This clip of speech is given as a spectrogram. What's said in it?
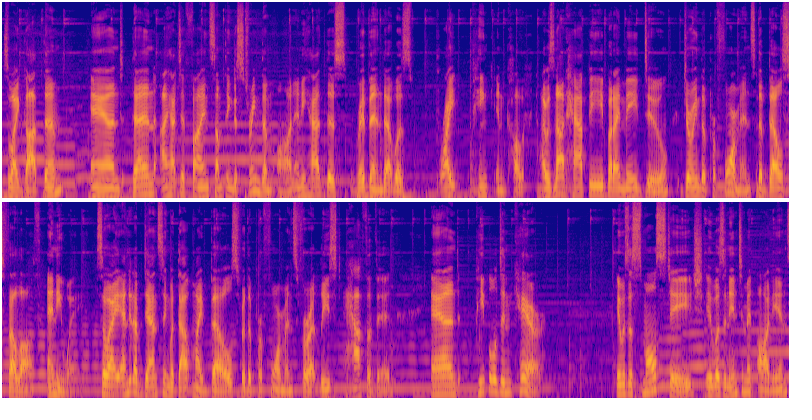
So I got them and then I had to find something to string them on. And he had this ribbon that was bright pink in color. I was not happy, but I made do. During the performance, the bells fell off anyway. So I ended up dancing without my bells for the performance for at least half of it, and people didn't care. It was a small stage, it was an intimate audience.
